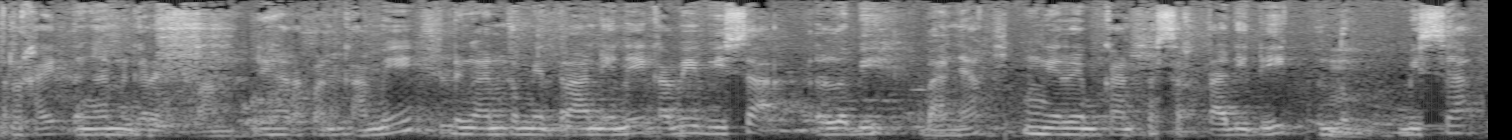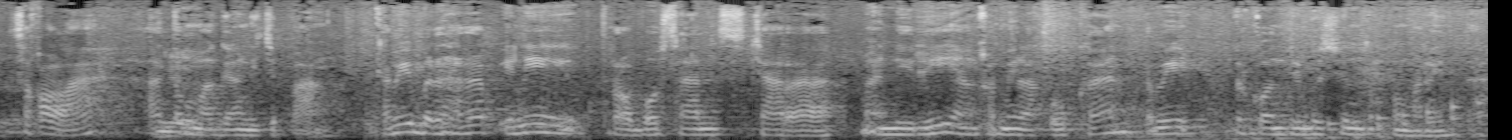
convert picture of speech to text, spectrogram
terkait dengan negara Jepang. Di harapan kami dengan kemitraan ini kami bisa lebih banyak mengirimkan peserta didik untuk bisa sekolah atau iya. magang di Jepang. Kami berharap ini terobosan secara mandiri yang kami lakukan, kami berkontribusi untuk pemerintah.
